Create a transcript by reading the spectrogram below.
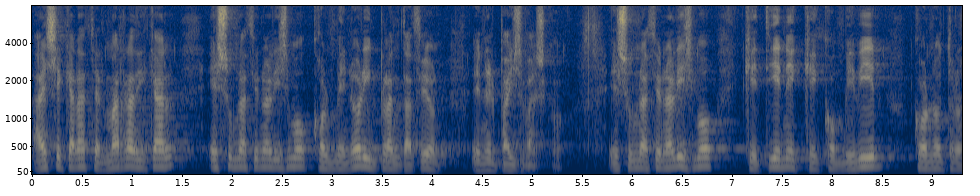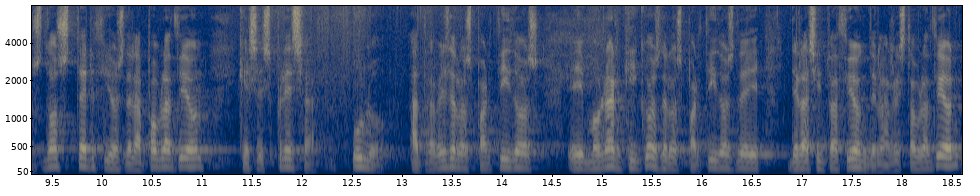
a ese carácter más radical es un nacionalismo con menor implantación en el País Vasco. Es un nacionalismo que tiene que convivir con otros dos tercios de la población que se expresa, uno, a través de los partidos eh, monárquicos, de los partidos de, la situación de la restauración,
